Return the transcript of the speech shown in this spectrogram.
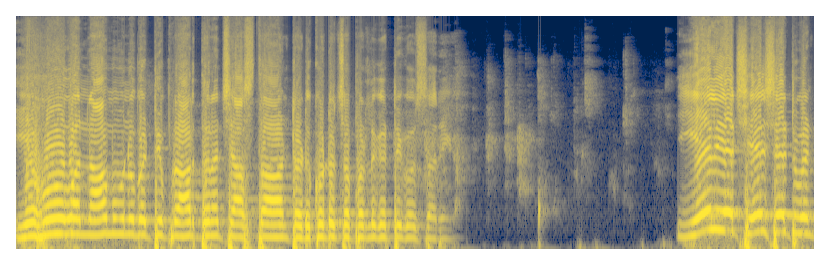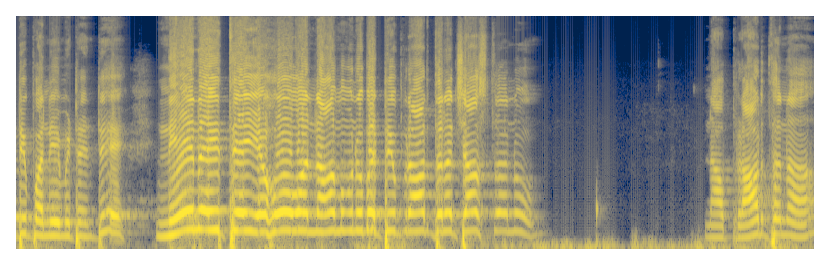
యహోవ నామమును బట్టి ప్రార్థన చేస్తా అంటాడు కొట్టు చప్పట్లు గట్టిగా ఒకసారిగా ఏలియా చేసేటువంటి పని ఏమిటంటే నేనైతే యహోవ నామమును బట్టి ప్రార్థన చేస్తాను. నా ప్రార్థన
